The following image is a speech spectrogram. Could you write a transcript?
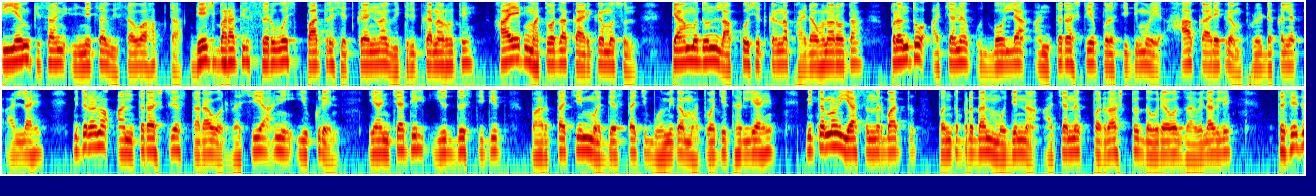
पी एम किसान योजनेचा विसावा हप्ता देशभरातील सर्व पात्र शेतकऱ्यांना वितरित करणार होते. हा एक महत्त्वाचा कार्यक्रम असून त्यामधून लाखो शेतकऱ्यांना फायदा होणार होता. परंतु अचानक उद्भवलेल्या आंतरराष्ट्रीय परिस्थितीमुळे हा कार्यक्रम पुढे ढकलण्यात आलेला आहे. मित्रांनो आंतरराष्ट्रीय स्तरावर रशिया आणि युक्रेन यांच्यातील युद्धस्थितीत भारताची मध्यस्थाची भूमिका महत्त्वाची ठरली आहे. मित्रांनो या संदर्भात पंतप्रधान मोदींना अचानक परराष्ट्र दौऱ्यावर जावे लागले. तसेच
